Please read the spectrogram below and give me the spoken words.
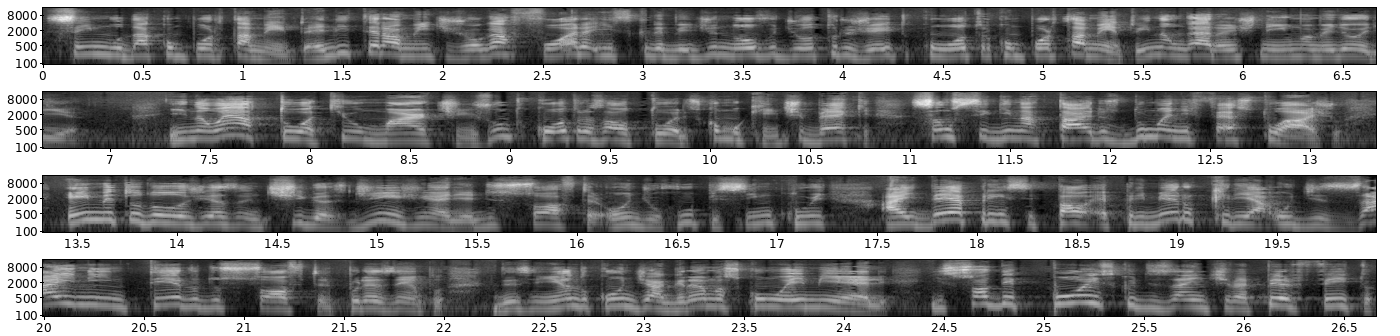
sem mudar comportamento. É literalmente jogar fora e escrever de novo de outro jeito com outro comportamento e não garante nenhuma melhoria. E não é à toa que o Martin, junto com outros autores, como Kent Beck, são signatários do Manifesto Ágil. Em metodologias antigas de engenharia de software, onde o RUP se inclui, a ideia principal é primeiro criar o design inteiro do software, por exemplo, desenhando com diagramas com o ML, e só depois que o design estiver perfeito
